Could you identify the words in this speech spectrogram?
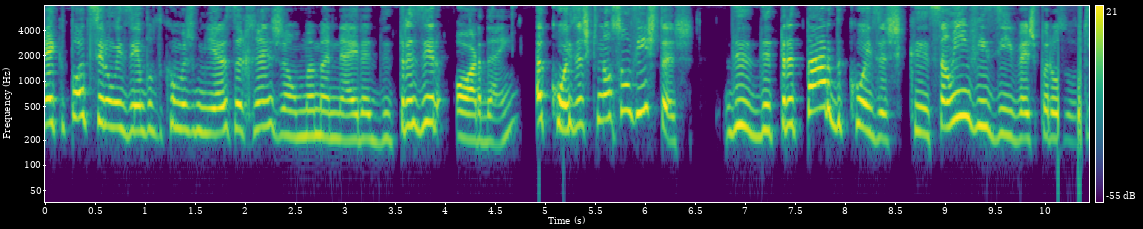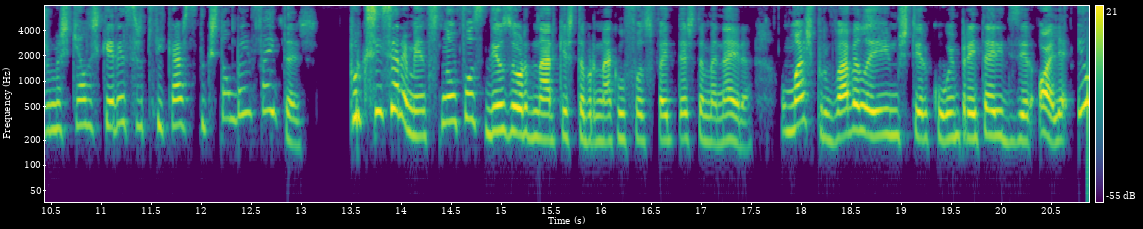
é que pode ser um exemplo de como as mulheres arranjam uma maneira de trazer ordem a coisas que não são vistas. De, de, tratar de coisas que são invisíveis para os outros, mas que elas querem certificar-se de que estão bem feitas. Porque, sinceramente, se não fosse Deus a ordenar que este tabernáculo fosse feito desta maneira, o mais provável é irmos ter com o empreiteiro e dizer: Olha, eu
